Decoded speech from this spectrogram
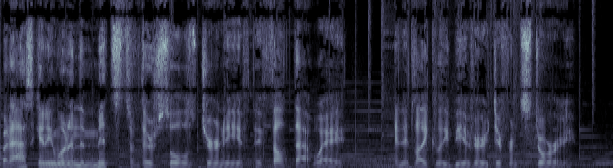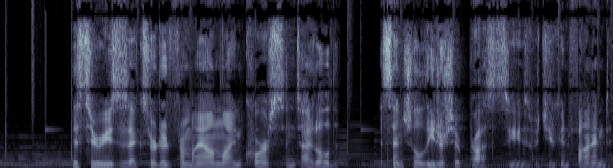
But ask anyone in the midst of their soul's journey if they felt that way, and it'd likely be a very different story. This series is excerpted from my online course entitled Essential Leadership Processes, which you can find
